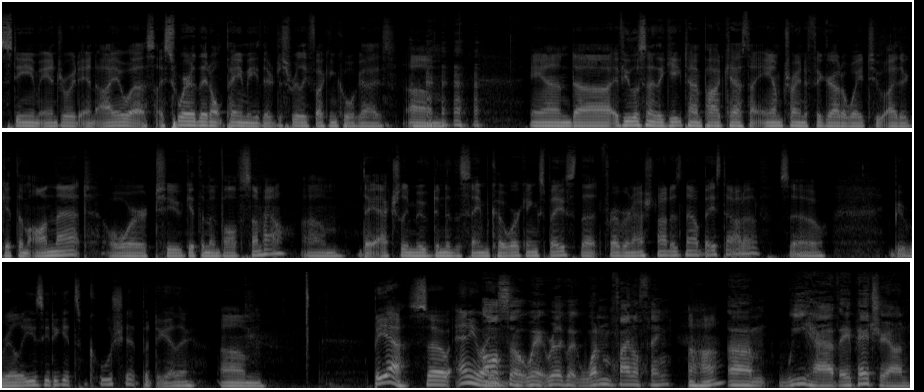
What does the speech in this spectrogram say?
Steam, Android, and iOS. I swear they don't pay me. They're just really fucking cool guys. Um, and uh, if you listen to the Geek Time podcast, I am trying to figure out a way to either get them on that or to get them involved somehow. Um, they actually moved into the same co working space that Forever an Astronaut is now based out of. So it'd be real easy to get some cool shit put together. Um, but yeah, so anyway. Also, wait, really quick, one final thing. uh huh. Um, we have a Patreon.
